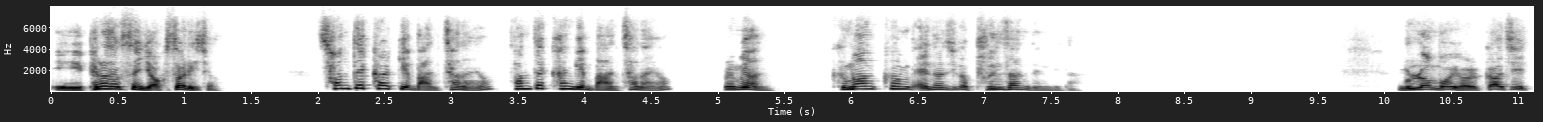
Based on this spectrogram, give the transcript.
이 패러독스는 역설이죠. 선택할 게 많잖아요? 선택한 게 많잖아요? 그러면 그만큼 에너지가 분산됩니다. 물론 뭐 10가지,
